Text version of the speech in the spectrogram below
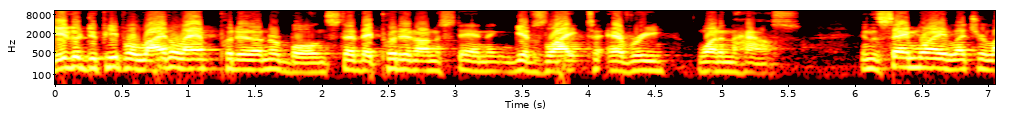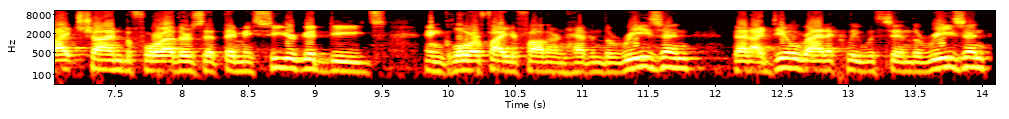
Neither do people light a lamp, put it under a bowl. Instead, they put it on a stand and gives light to every one in the house. In the same way, let your light shine before others that they may see your good deeds and glorify your Father in heaven. The reason that I deal radically with sin, the reason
